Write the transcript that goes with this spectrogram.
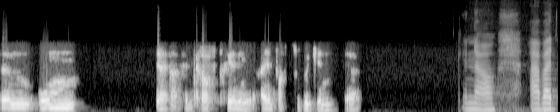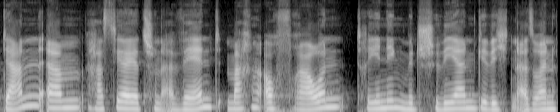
ähm, um ja, im Krafttraining einfach zu beginnen. Ja. Genau. Aber dann ähm, hast du ja jetzt schon erwähnt, machen auch Frauen Training mit schweren Gewichten, also ein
